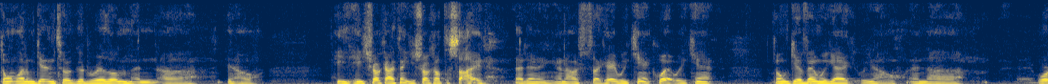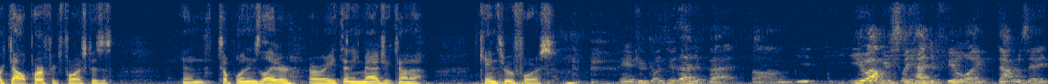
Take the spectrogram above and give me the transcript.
don't let him get into a good rhythm, and uh, you know, he he struck. I think he struck out the side that inning, and I was just like, hey, we can't quit. We can't, don't give in. We got you know, and uh, it worked out perfect for us because, and a couple innings later, our eighth inning magic kind of came through for us. Andrew, go through that at bat. Um, you, you obviously had to feel like that was a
